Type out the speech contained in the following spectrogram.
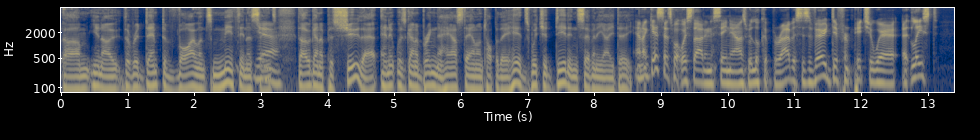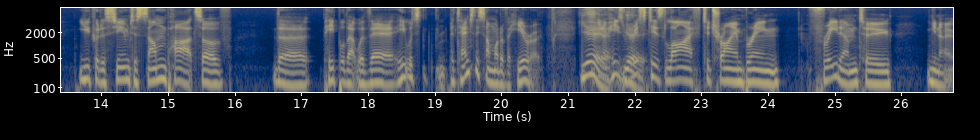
Um, you know, the redemptive violence myth, in a sense. Yeah. They were going to pursue that and it was going to bring the house down on top of their heads, which it did in 70 AD. And I guess that's what we're starting to see now as we look at Barabbas. It's a very different picture where at least you could assume to some parts of the people that were there, he was potentially somewhat of a hero. Yeah. You know, he's yeah. risked his life to try and bring freedom to, you know,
